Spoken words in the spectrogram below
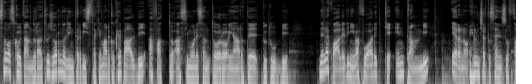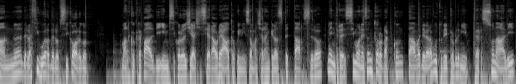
Stavo ascoltando l'altro giorno l'intervista che Marco Crepaldi ha fatto a Simone Santoro in arte Tutubi, nella quale veniva fuori che entrambi erano in un certo senso fan della figura dello psicologo. Marco Crepaldi in psicologia ci si è laureato, quindi insomma c'era anche da aspettarselo, mentre Simone Santoro raccontava di aver avuto dei problemi personali,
